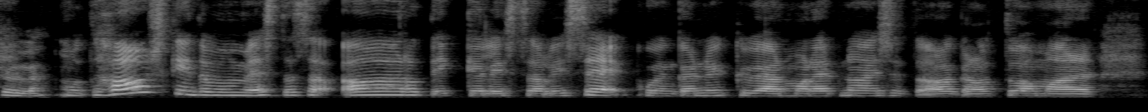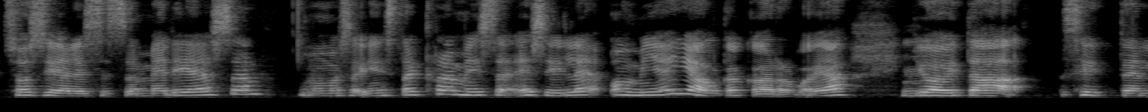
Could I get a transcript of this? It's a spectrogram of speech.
kyllä. Mutta hauskinta mun mielestä tässä artikkelissa oli se, kuinka nykyään monet naiset on alkanut tuomaan sosiaalisessa mediassa, muun muassa Instagramissa, esille omia jalkakarvoja, Mm. mm. joita sitten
